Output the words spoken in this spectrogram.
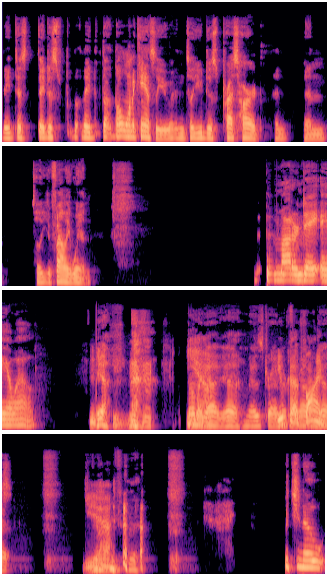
they just they just they don't want to cancel you until you just press hard and and until you finally win. The modern day AOL. Yeah. oh yeah. my god, yeah. That's trying. You got fines. Yeah. but you know,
